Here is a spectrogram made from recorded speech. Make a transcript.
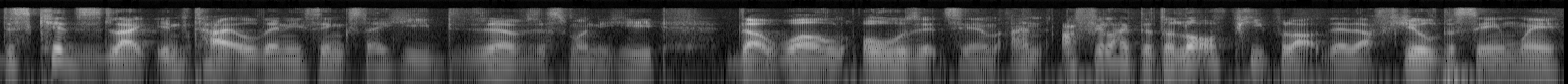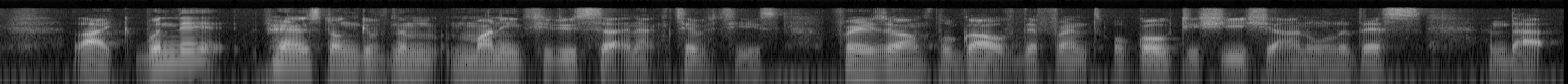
this kid's like entitled, and he thinks that he deserves this money. He that world owes it to him, and I feel like there's a lot of people out there that feel the same way. Like when their parents don't give them money to do certain activities, for example, go out with their friends or go to shisha and all of this and that,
